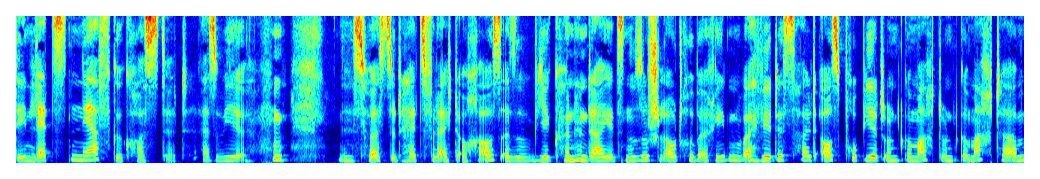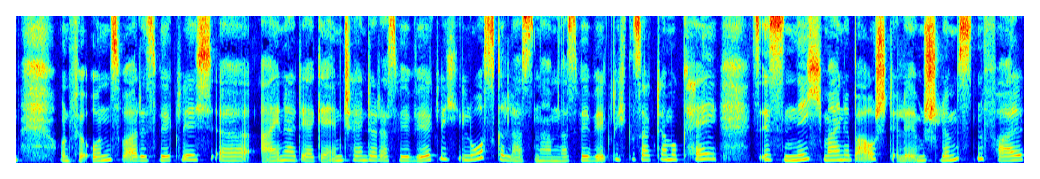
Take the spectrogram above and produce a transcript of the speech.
den letzten Nerv gekostet. Also wir, das hörst du da jetzt vielleicht auch raus, also wir können da jetzt nur so schlau drüber reden, weil wir das halt ausprobiert und gemacht und gemacht haben. Und für uns war das wirklich äh, einer der Gamechanger, dass wir wirklich losgelassen haben, dass wir wirklich gesagt haben, okay, es ist nicht meine Baustelle. Im schlimmsten Fall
